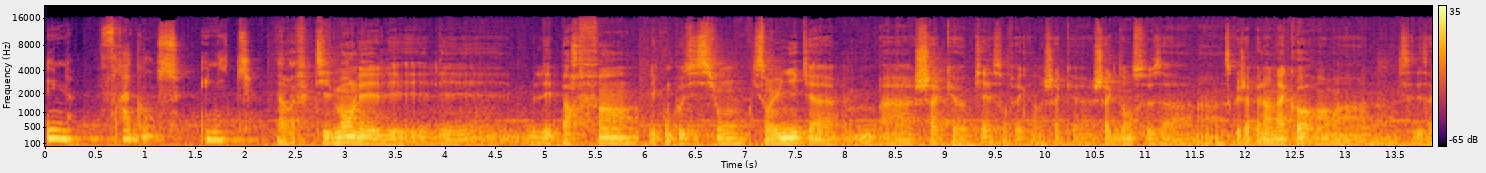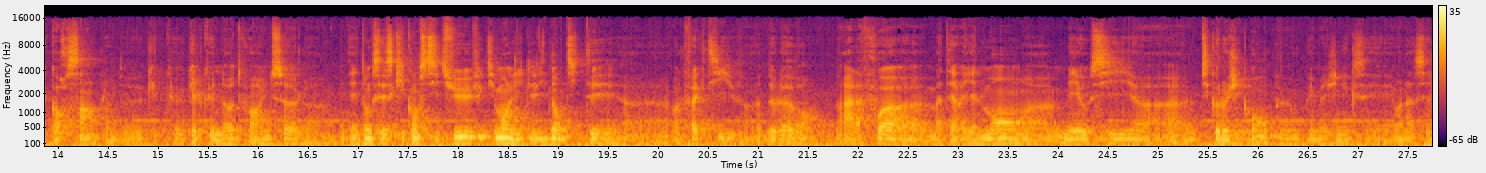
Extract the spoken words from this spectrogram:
une fragrance unique? Alors effectivement, les, les, parfums, les compositions qui sont uniques à, chaque pièce, en fait, hein, chaque, chaque danseuse a ce que j'appelle un accord, hein, c'est des accords simples de quelques, notes, voire une seule. Et donc c'est ce qui constitue effectivement l'identité euh, olfactive de l'œuvre, à la fois euh, matériellement, euh, mais aussi psychologiquement. On peut, imaginer que c'est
